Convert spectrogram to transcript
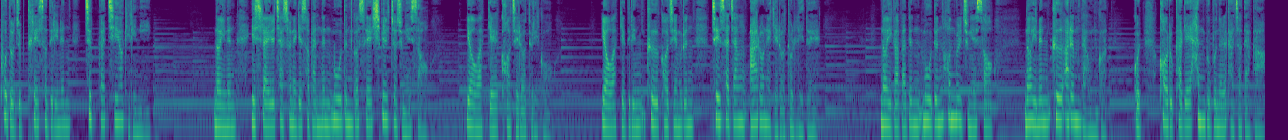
포도즙 틀에서 드리는 즙같이 여기리니 너희는 이스라엘 자손에게서 받는 모든 것의 11조 중에서 여호와께 거제로 드리고 여호와께 드린 그 거제물은 제사장 아론에게로 돌리되 너희가 받은 모든 헌물 중에서 너희는 그 아름다운 것 곧 거룩하게 한 부분을 가져다가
